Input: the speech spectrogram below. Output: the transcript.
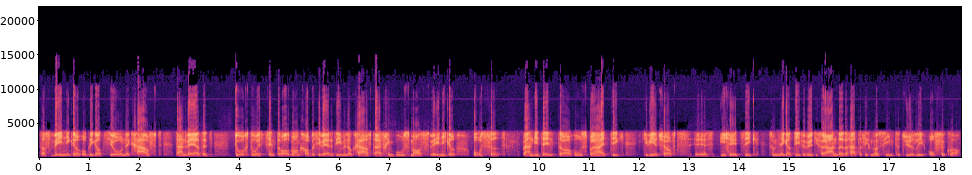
dass weniger Obligationen gekauft dann werden durch die US-Zentralbank, aber sie werden immer noch gekauft, einfach im Ausmaß weniger, außer wenn die Delta-Ausbreitung die Wirtschaftseinschätzung zum Negativen würde verändern, dann hat er sich noch ein Hintertürchen offen gelassen.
